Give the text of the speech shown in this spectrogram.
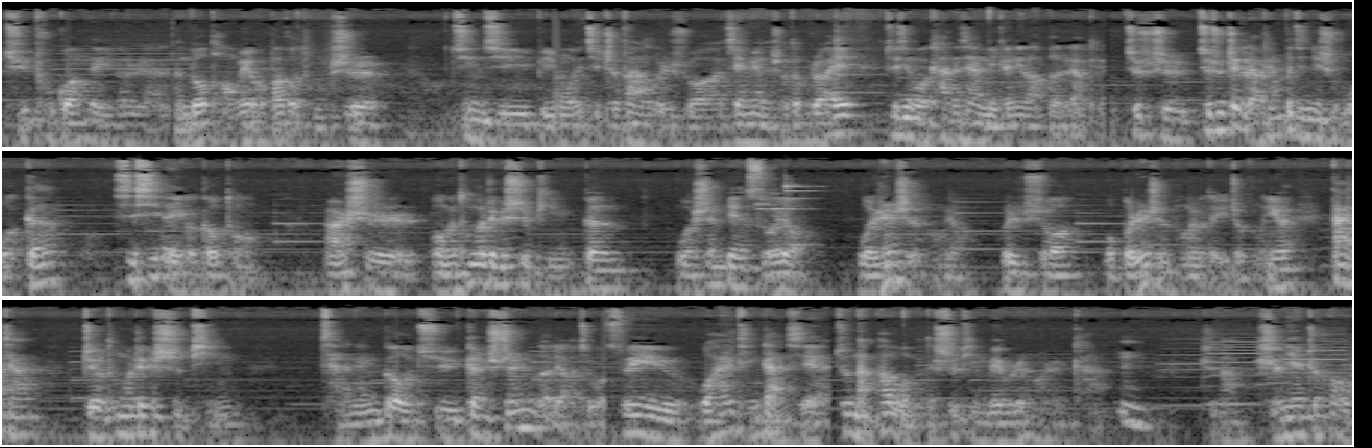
去曝光的一个人。很多朋友，包括同事，近期比如我一起吃饭，或者说见面的时候，都会说：“哎，最近我看了一下你跟你老婆的聊天。”就是就是这个聊天不仅仅是我跟西西的一个沟通，而是我们通过这个视频跟我身边所有我认识的朋友，或者说我不认识的朋友的一种沟通，因为大家只有通过这个视频。才能够去更深入的了解我，所以我还是挺感谢，就哪怕我们的视频没有任何人看，嗯是吧？十年之后，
